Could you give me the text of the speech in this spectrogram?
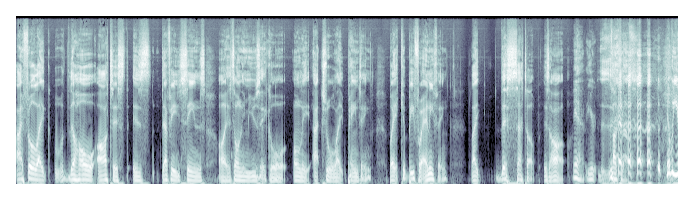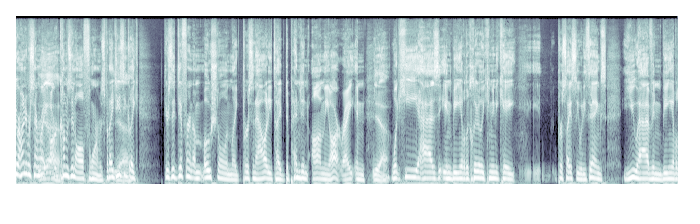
I feel like the whole artist is definitely seen as oh it's only music or only actual like painting, but it could be for anything. Like this setup is art. Yeah, you're fuck yes. no, but you're 100 percent right. Yeah. Art comes in all forms, but I do Yeah. think like there's a different emotional and like personality type dependent on the art, right? And Yeah. what he has in being able to clearly communicate precisely what he thinks, you have in being able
